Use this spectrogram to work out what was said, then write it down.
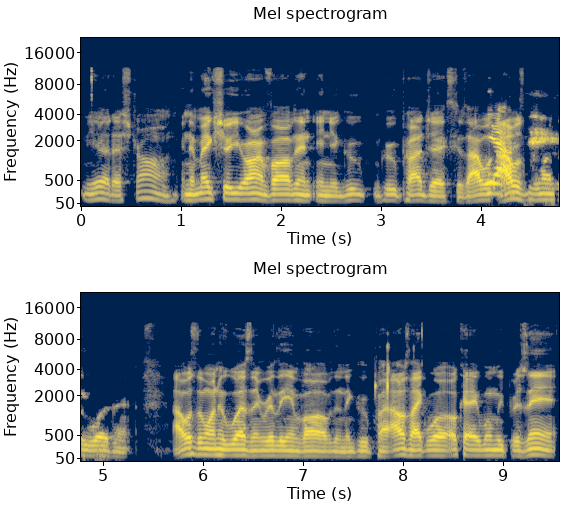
Yeah, that's strong, and to make sure you are involved in in your group group projects, because I wa I Yeah. was the one who wasn't. I was the one who wasn't really involved in the group pro I was like, "Well, okay, when we present,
